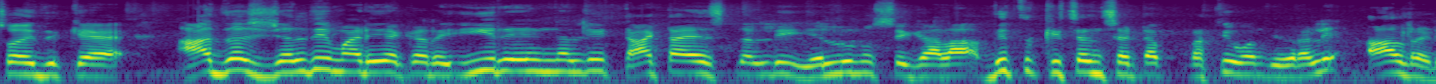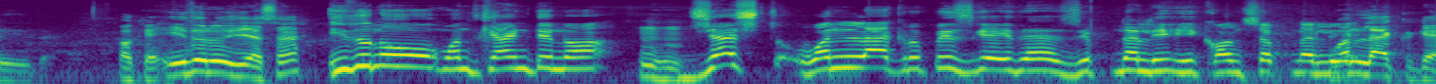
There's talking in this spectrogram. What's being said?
ಸೊ ಇದಕ್ಕೆ ಆದಷ್ಟು ಜಲ್ದಿ ಮಾಡಿ ಯಾಕಂದರೆ ಈ ರೇಂಜ್ನಲ್ಲಿ ಟಾಟಾ ಎಸ್ನಲ್ಲಿ ಎಲ್ಲೂ ಸಿಗಲ್ಲ. ವಿತ್ ಕಿಚನ್ ಸೆಟಪ್ ಪ್ರತಿಯೊಂದು ಇದರಲ್ಲಿ ಆಲ್ರೆಡಿ ಇದೆ. ಓಕೆ ಇದೂ ಇದೆಯಾ ಸರ್ ಇದೂ ಒಂದು ಕ್ಯಾಂಟೀನು. ಜಸ್ಟ್ ಒನ್ ಲ್ಯಾಕ್ ರುಪೀಸ್ಗೆ ಇದೆ ಜಿಪ್ನಲ್ಲಿ ಈ ಕಾನ್ಸೆಪ್ಟ್ನಲ್ಲಿ. ಲ್ಯಾಕ್ಗೆ?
